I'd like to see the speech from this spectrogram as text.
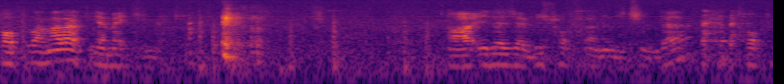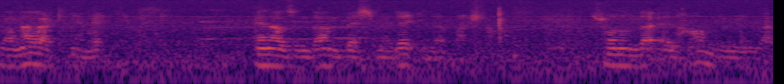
Toplanarak yemek yemek. Ailece bir sofranın içinde toplanarak yemek yemek. En azından besmele ile başlamak. Sonunda elhamdülillah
